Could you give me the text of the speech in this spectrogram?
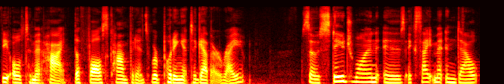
the ultimate high, the false confidence. We're putting it together, right? So, stage one is excitement and doubt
